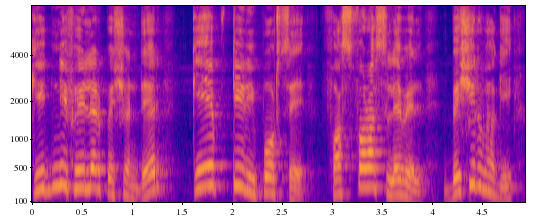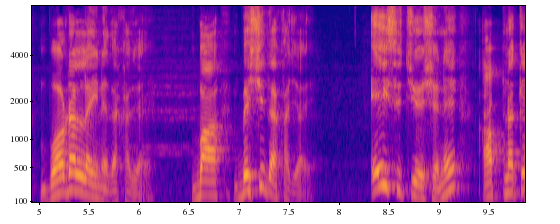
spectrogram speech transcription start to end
কিডনি ফেইলার পেশেন্টদের কেএফটি রিপোর্টসে ফসফরাস লেভেল বেশিরভাগই বর্ডার লাইনে দেখা যায় বা বেশি দেখা যায়। এই সিচুয়েশনে আপনাকে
